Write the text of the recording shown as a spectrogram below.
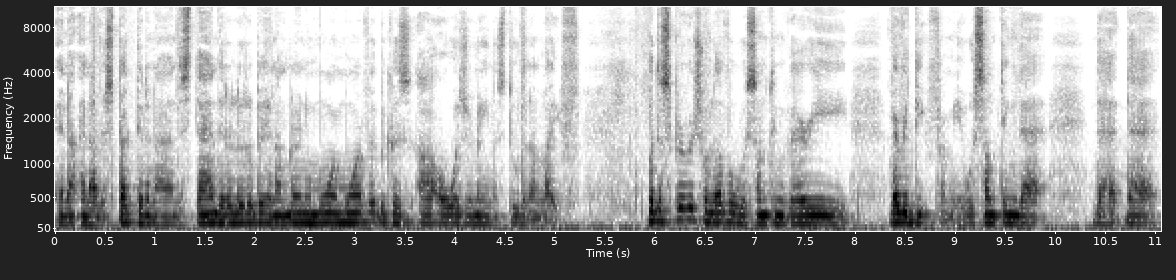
And I, and I respect it and I understand it a little bit and I'm learning more and more of it because I always remain a student of life. But the spiritual level was something very, very deep for me. It was something that that that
